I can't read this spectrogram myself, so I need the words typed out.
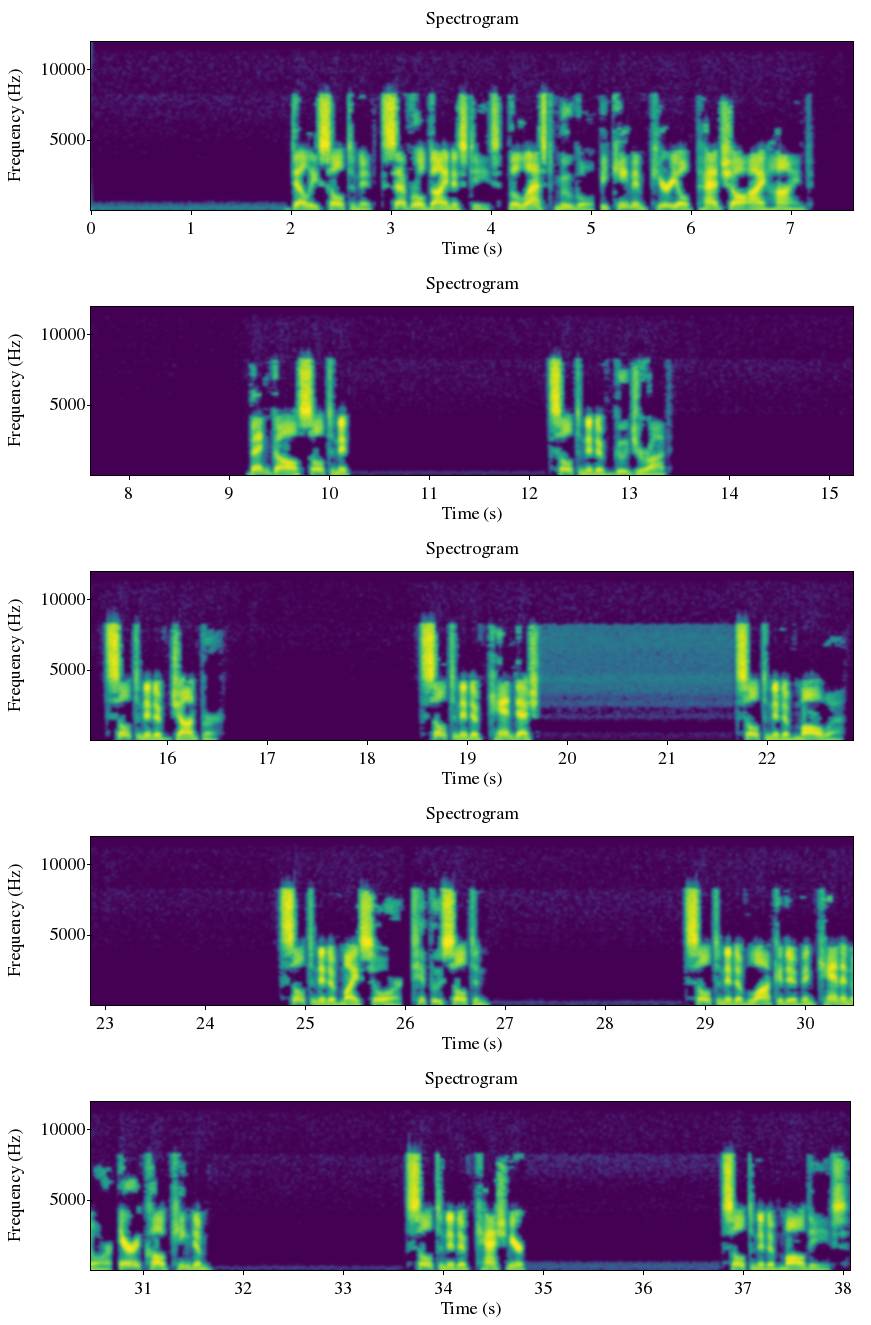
Delhi Sultanate, several dynasties, the last Mughal, became imperial Padshah-i Hind. Bengal Sultanate Sultanate of Gujarat Sultanate of Jaunpur Sultanate of Khandesh Sultanate of Malwa Sultanate of Mysore, Tipu Sultan Sultanate of Lakkadiv and Kannanur, Arakal Kingdom Sultanate of Kashmir Sultanate of Maldives.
